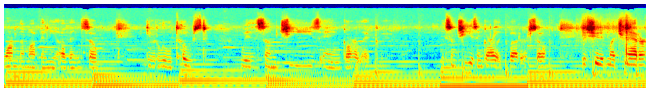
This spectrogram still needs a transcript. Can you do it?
warm them up in the oven. So give it a little toast with some cheese and garlic. With some cheese and garlic butter, so it shouldn't much matter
